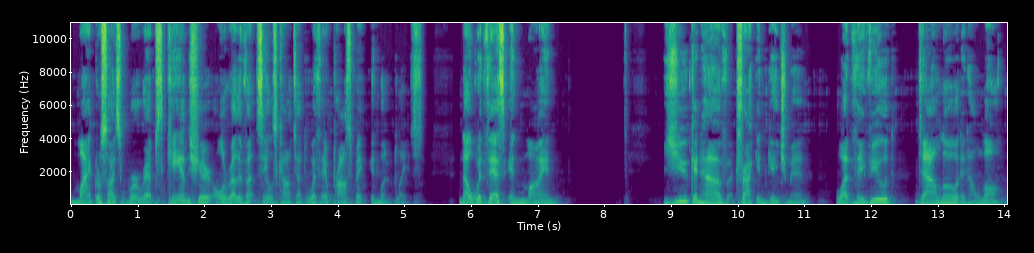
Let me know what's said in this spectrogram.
microsites where reps can share all relevant sales content with a prospect in one place. Now, with this in mind, you can have track engagement, what they viewed, download, and how long.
